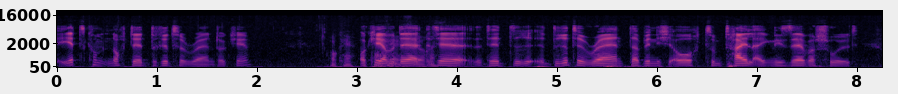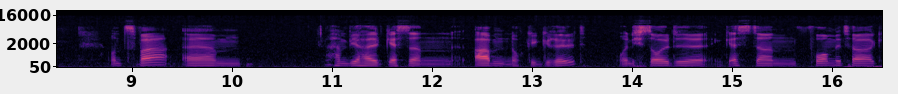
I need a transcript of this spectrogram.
Jetzt kommt noch der dritte Rant, okay? Okay. Okay, aber ich der, der, der dr dritte Rant, da bin ich auch zum Teil eigentlich selber schuld. Und zwar, ähm, haben wir halt gestern Abend noch gegrillt und ich sollte gestern Vormittag,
